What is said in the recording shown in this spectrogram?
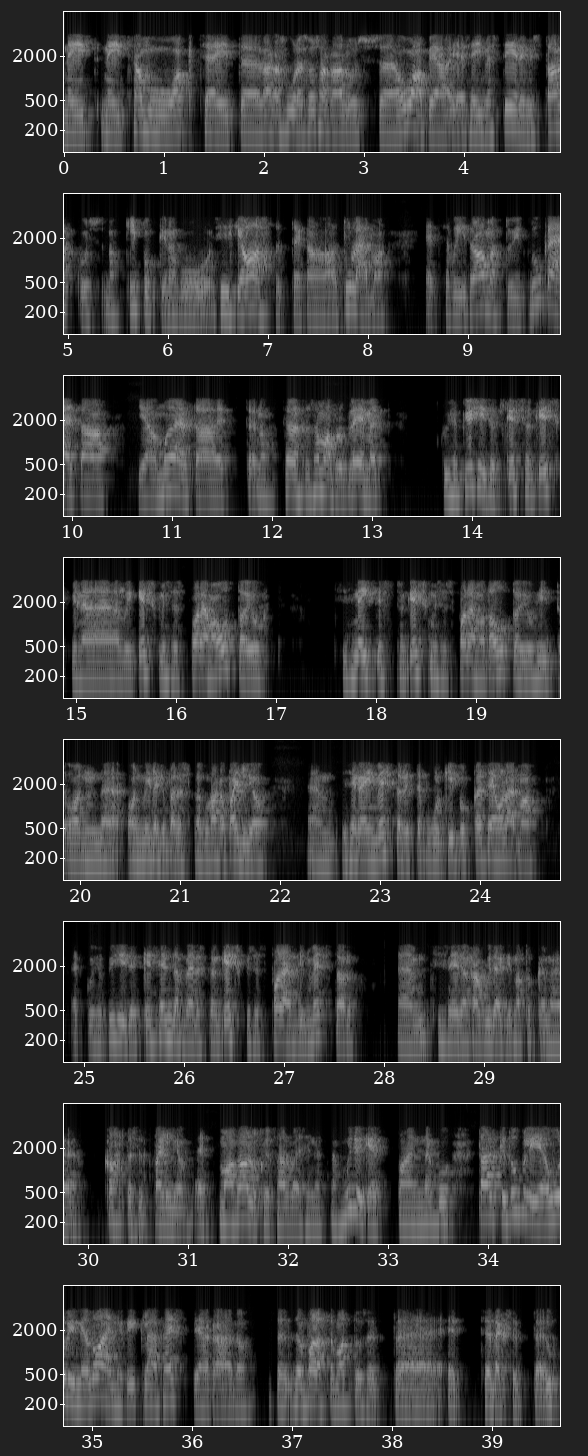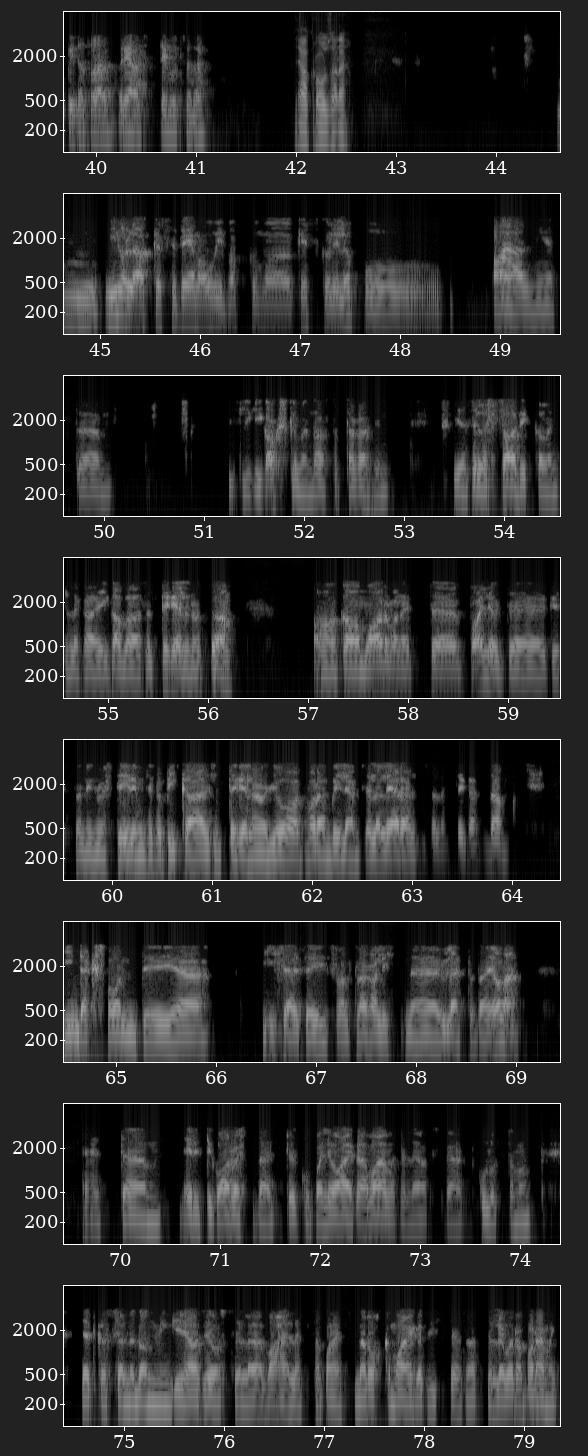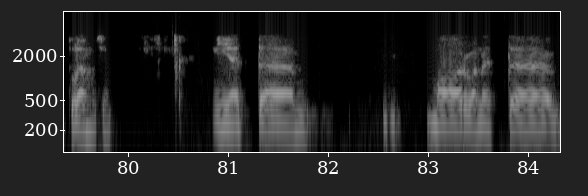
neid, neid samu aktsiaid väga suures osakaalus omab ja, ja see investeerimistarkus noh, kipubki nagu siiski aastatega tulema, et sa võid raamatuid lugeda ja mõelda, et noh, seal on seesama probleem, et kui sa küsid, et kes on keskmine või keskmisest parem autojuht, siis neid, kes on keskmisest paremad autojuhid, on, on millegipärast nagu väga palju. ja seega investorite puhul kipub ka see olema, et kui sa küsid, et kes enda meelest on keskmisest parem investor, siis neid on ka kuidagi natukene kahtlaselt palju, et ma ka alguses arvasin, et noh, muidugi, et ma olen nagu tark ja tubli ja uurin ja loen ja kõik läheb hästi, aga noh, see on paratamatus, et, et selleks, et õppida, tuleb reaalselt tegutseda. Jaak Roosaare minule hakkas see teema huvi pakkuma keskkooli lõpu ajal, nii et äh, siis ligi kakskümmend aastat tagasi. Ja sellest saadik olen sellega igapäevaselt tegelenud ka. aga ma arvan, et äh, paljud, äh, kes on investeerimisega pikaajaliselt tegelenud, jõuavad varem või hiljem sellele järeldusele, et ega seda indeksfondi äh, iseseisvalt väga lihtne ületada ei ole. Et ähm, eriti kui arvestada, et kui palju aega ja vaeva selle jaoks pead kulutama ja et kas seal nüüd on mingi hea seos selle vahel, et sa paned sinna rohkem aega sisse ja saad selle võrra paremaid tulemusi. nii et äh, ma arvan, et äh,,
